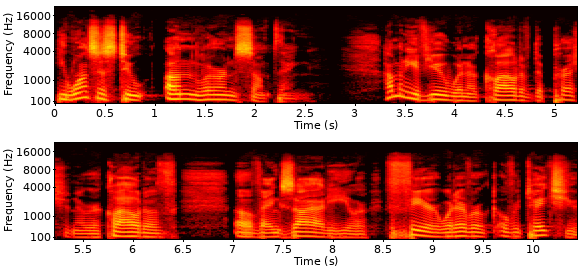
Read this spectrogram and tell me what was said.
He wants us to unlearn something. How many of you, when a cloud of depression or a cloud of, of anxiety or fear, whatever overtakes you,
